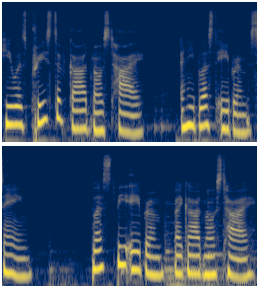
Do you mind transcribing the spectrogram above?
he was priest of God Most High, and he blessed Abram, saying, Blessed be Abram by God Most High,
